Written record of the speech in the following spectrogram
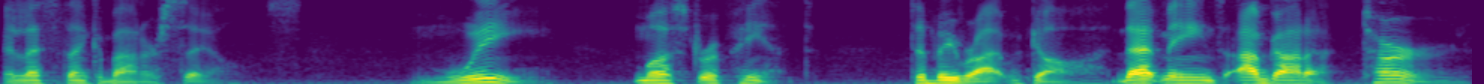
and let's think about ourselves. We must repent to be right with God. That means I've got to turn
